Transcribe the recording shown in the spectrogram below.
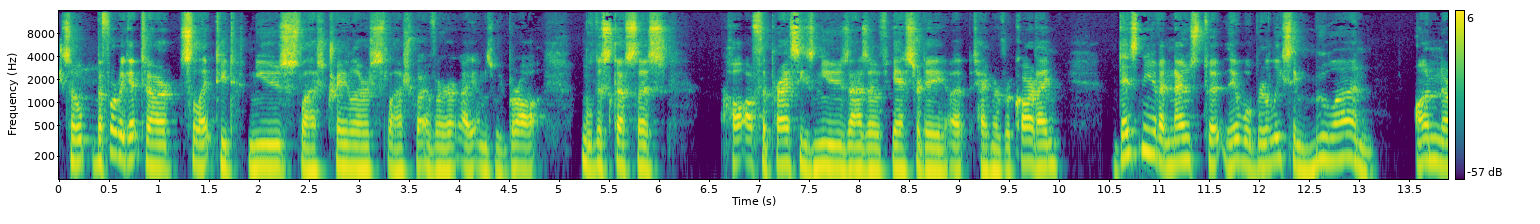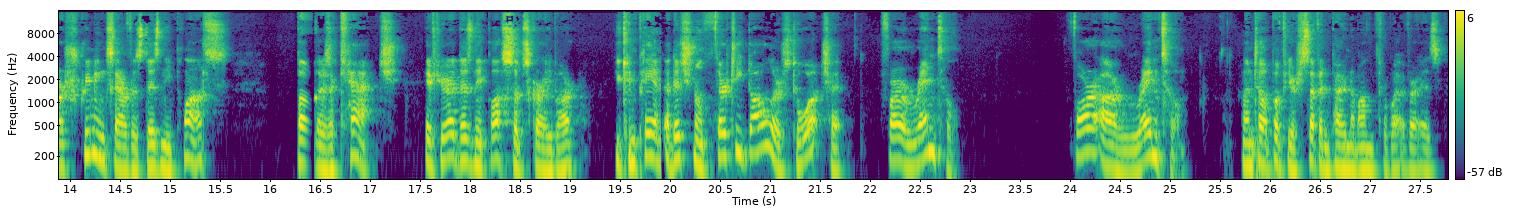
so before we get to our selected news slash trailers slash whatever items we brought, we'll discuss this hot off the presses news as of yesterday at the time of recording. Disney have announced that they will be releasing Mulan on their streaming service Disney Plus, but there's a catch. If you're a Disney Plus subscriber, you can pay an additional $30 to watch it for a rental. For a rental on top of your £7 a month or whatever it is.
